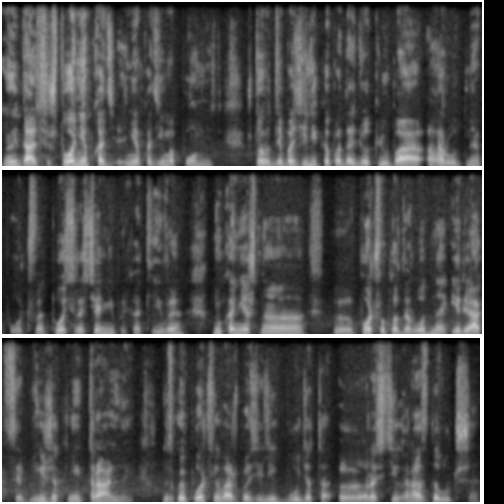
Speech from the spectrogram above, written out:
Ну и дальше, что необходимо помнить, что для базилика подойдет любая огородная почва, то есть растение неприхотливое, ну, конечно, э, почва плодородная и реакция ближе к нейтральной. На такой почве ваш базилик будет э, расти гораздо лучше.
